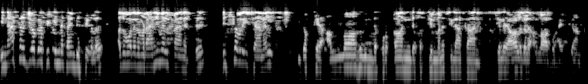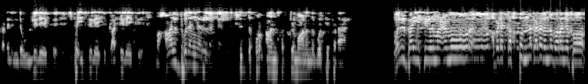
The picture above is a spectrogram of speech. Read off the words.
ഈ നാഷണൽ ജിയോഗ്രഫിക്കിന്റെ സയന്റിസ്റ്റുകൾ അതുപോലെ നമ്മുടെ അനിമൽ പ്ലാനറ്റ് ഡിസ്കവറി ചാനൽ ഇതൊക്കെ അള്ളാഹുവിന്റെ ഖുർആാനിന്റെ സത്യം മനസ്സിലാക്കാൻ ചില ആളുകളെ അള്ളാഹു അയക്കാൻ കടലിന്റെ ഉള്ളിലേക്ക് സ്പേസിലേക്ക് കാട്ടിലേക്ക് മഹാത്ഭുതങ്ങൾ വിശുദ്ധ ഖുർആൻ സത്യമാണെന്ന് ബോധ്യപ്പെടാൻ. അവിടെ കത്തുന്ന കടൽ എന്ന് പറഞ്ഞപ്പോ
